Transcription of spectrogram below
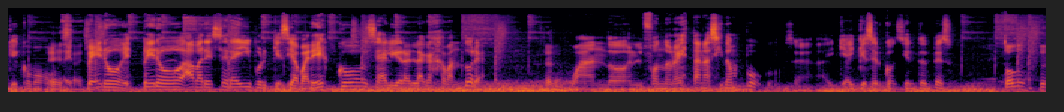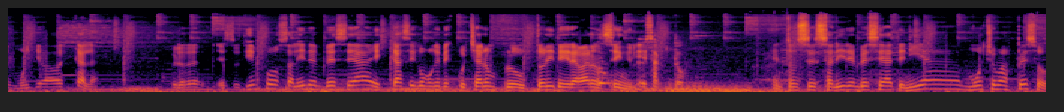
Que es como, Exacto. espero, espero aparecer ahí porque si aparezco se va a liberar la caja Pandora. claro, Cuando en el fondo no es tan así tampoco. O sea, hay que, hay que ser conscientes de eso. todo esto es muy llevado a escala. Pero en su tiempo salir en BCA es casi como que te escuchara un productor y te grabara un single. Exacto. Entonces salir en BCA tenía mucho más peso.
